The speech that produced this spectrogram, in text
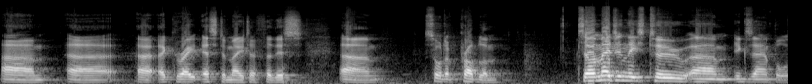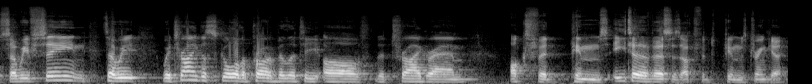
um, uh, a great estimator for this um, sort of problem. So imagine these two um, examples. So we've seen, so we, we're trying to score the probability of the trigram Oxford Pimm's eater versus Oxford Pimm's drinker.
